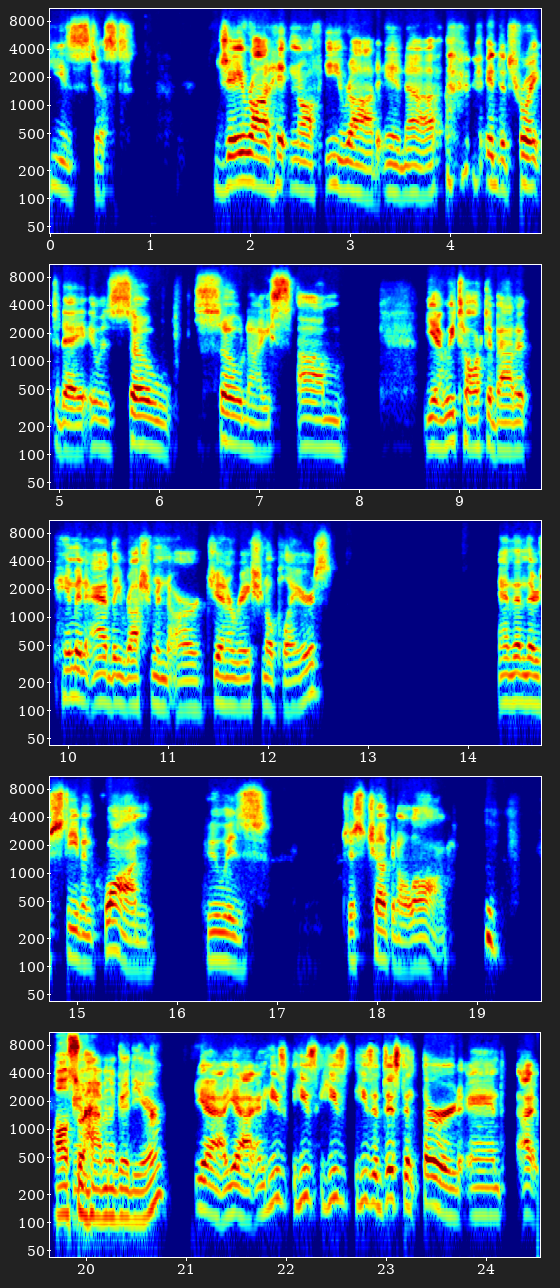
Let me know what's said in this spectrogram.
he's just J Rod hitting off E Rod in uh in Detroit today. It was so so nice. Um, yeah, we talked about it. Him and Adley Rutschman are generational players, and then there's Steven Kwan, who is just chugging along. Also and, having a good year Yeah, yeah, and he's he's he's he's a distant third. And I,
